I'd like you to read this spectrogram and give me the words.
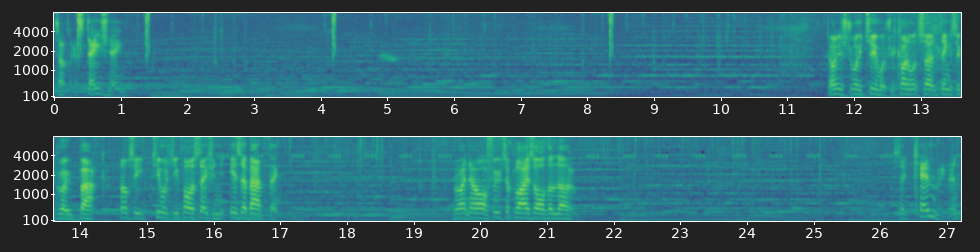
Sounds like a stage name. Don't destroy too much. We kind of want certain things to grow back. Obviously, too much deforestation is a bad thing. Right now, our food supplies are the low. So, Khemri then.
